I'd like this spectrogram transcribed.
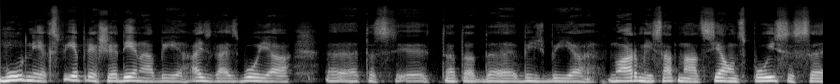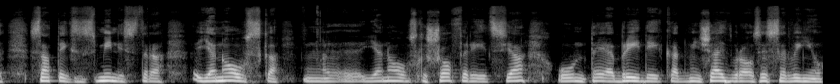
Mūrnieks iepriekšējā dienā bija aizgājis bojā, eh, tas, tātad viņš bija no armijas atnācis jauns puisis, satiksmes ministra Janovska, Janovska šoferīts, ja? un tajā brīdī, kad viņš aizbrauc, es ar viņu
